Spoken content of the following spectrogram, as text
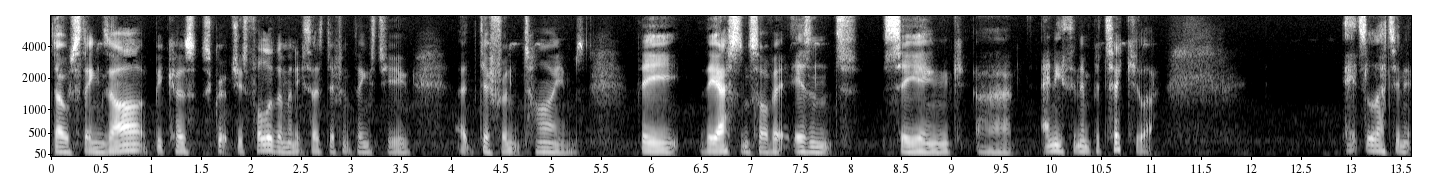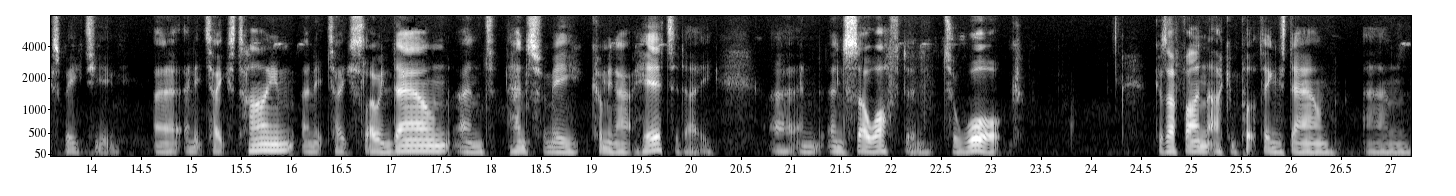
those things are because Scripture is full of them and it says different things to you at different times. The, the essence of it isn't seeing uh, anything in particular, it's letting it speak to you. Uh, and it takes time and it takes slowing down, and hence for me coming out here today uh, and, and so often to walk because I find that I can put things down and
